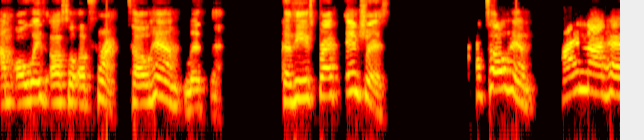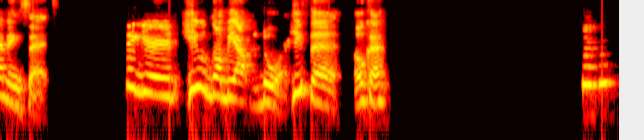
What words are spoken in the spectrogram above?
I'm always also upfront, told him, listen, because he expressed interest. I told him, I'm not having sex. Figured he was gonna be out the door. He said, okay. Mm-hmm.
